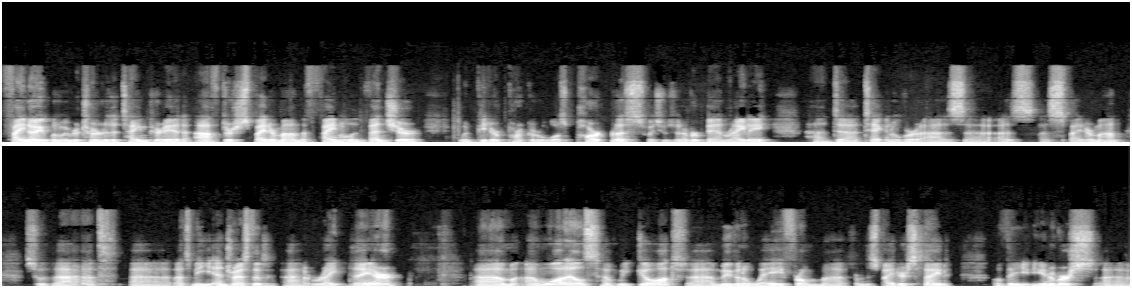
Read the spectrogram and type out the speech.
Find out when we return to the time period after Spider Man The Final Adventure, when Peter Parker was Partis, which was whenever Ben Reilly had uh, taken over as uh, as as Spider Man. So that uh, that's me interested uh, right there. Um, and what else have we got? Uh, moving away from uh, from the Spider side of the universe, uh,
